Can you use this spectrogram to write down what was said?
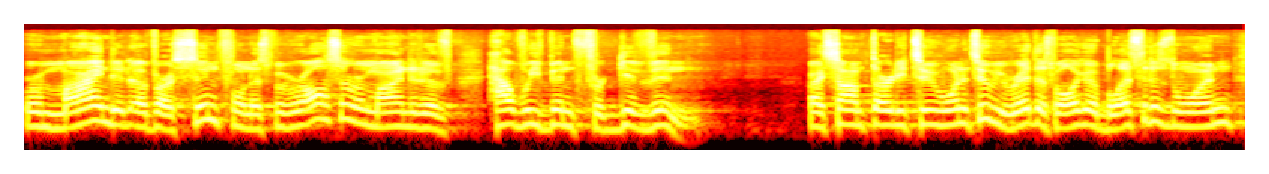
reminded of our sinfulness, but we're also reminded of how we've been forgiven. Right, Psalm 32, 1 and 2, we read this a while ago. Blessed is the one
